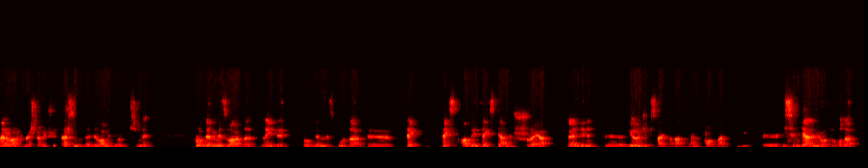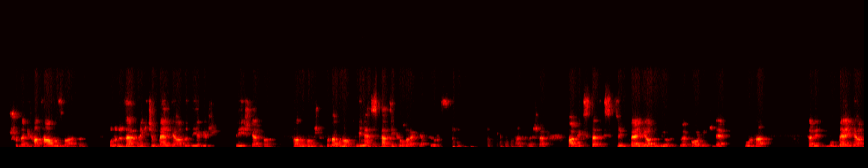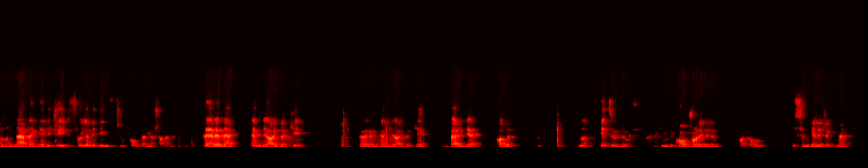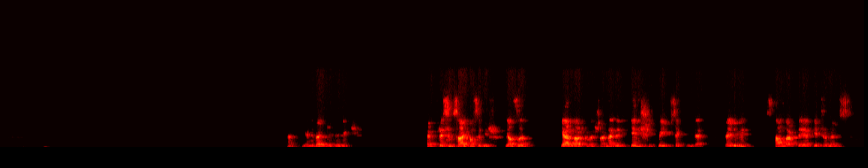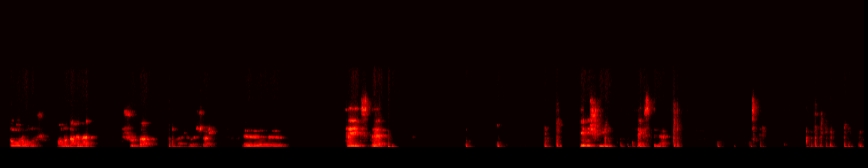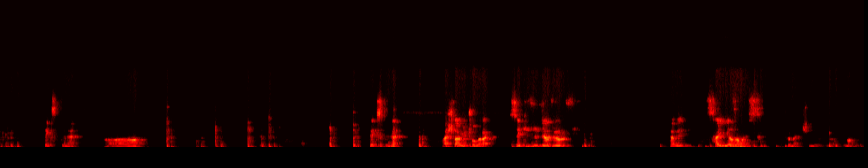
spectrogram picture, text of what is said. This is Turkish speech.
Merhaba arkadaşlar. Üçüncü dersimizde devam ediyoruz. Şimdi problemimiz vardı. Neydi? Problemimiz burada e, tek text adı text yani şuraya belgenin e, bir önceki sayfadan yani formdan e, isim gelmiyordu. O da şurada bir hatamız vardı. Bunu düzeltmek için belge adı diye bir değişken tan- tanımlamıştık. Burada bunu yine statik olarak yapıyoruz arkadaşlar public static string belge adı diyoruz ve form 2'de burada tabi bu belge adının nereden geleceğini söylemediğimiz için problem yaşadık. FRM MDI'daki FRM MDI'daki belge adını getir diyoruz. Şimdi kontrol edelim. Bakalım isim gelecek mi? Yeni belge dedik. Evet, resim sayfası 1. Yazı geldi arkadaşlar. Ne dedik? Genişlik ve yüksekliğinde belli bir standart değer getirmeniz doğru olur. Onu da hemen şurada arkadaşlar eee TX'te genişliğin tekstine tekstine aa, tekstine başlangıç olarak 800 yazıyoruz. Tabi sayı yazamayız. Tırnak içinde yazıyoruz bunu.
